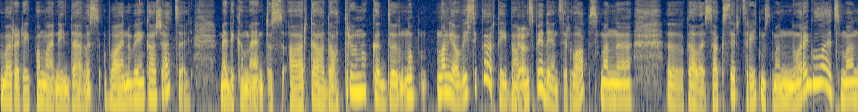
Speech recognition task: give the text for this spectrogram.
var arī pamainīt devas, vai nu vienkārši atceļ medikamentus ar tādu atrunu, ka nu, man jau viss ir kārtībā, Jā. man spiediens ir labs, man, eh, kā lai saka, sirds ritms man noregulēts, man,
